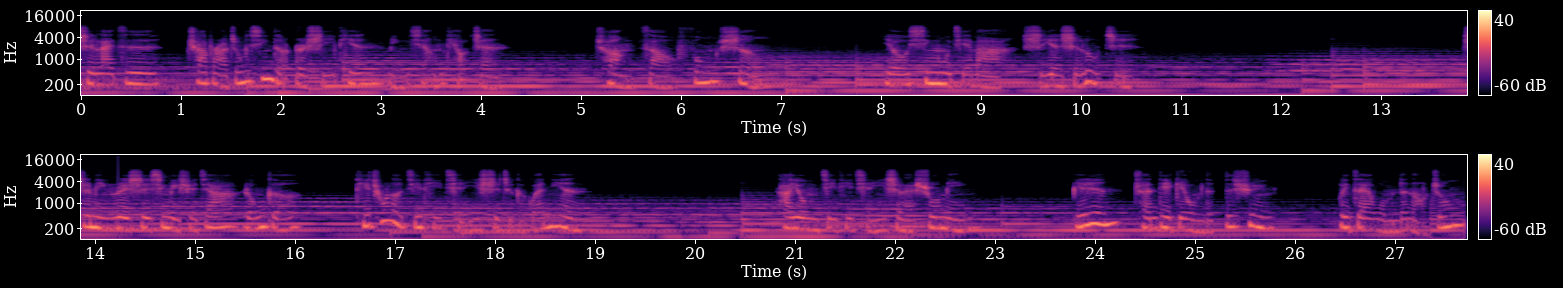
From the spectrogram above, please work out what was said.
是来自 Chabra 中心的二十一天冥想挑战，创造丰盛，由心木解码实验室录制。知名瑞士心理学家荣格提出了集体潜意识这个观念。他用集体潜意识来说明，别人传递给我们的资讯会在我们的脑中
